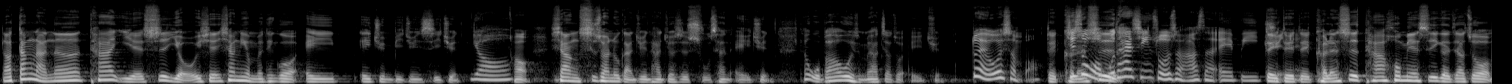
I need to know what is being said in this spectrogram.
然后当然呢，它也是有一些，像你有没有听过 A A 菌、B 菌、C 菌？有好、像嗜酸乳杆菌，它就是俗称 A 菌，但我不知道为什么要叫做 A 菌。对，为什么？对，其实我不太清楚为什么要生 A B 对对对，可能是它后面是一个叫做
